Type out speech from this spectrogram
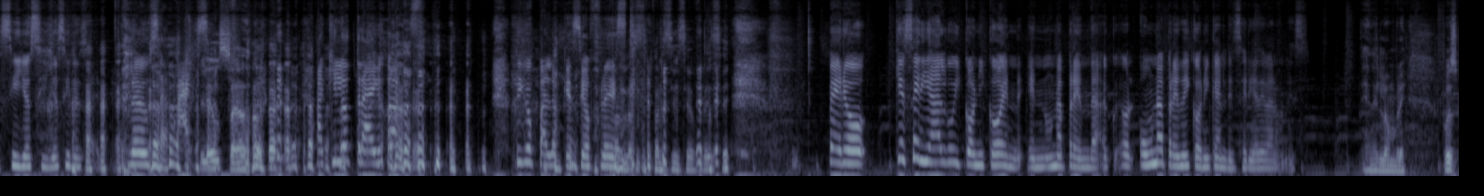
Sí, yo sí, yo sí lo usaría. Lo he usado. Ay, le he usado. Aquí lo traigo. Digo, para lo que se Por, ofrezca. los- por si se ofrece. Pero, ¿qué sería algo icónico en, en una prenda o- o una prenda icónica en lencería de varones? En el hombre. Pues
